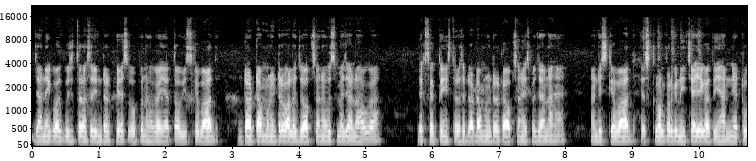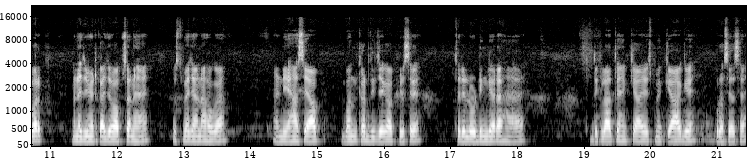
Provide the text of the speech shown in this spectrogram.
जाने के बाद कुछ तरह से इंटरफेस ओपन होगा या तो इसके बाद डाटा मोनीटर वाला जो ऑप्शन है, उसमें जाना होगा। देख सकते हैं, इस तरह से डाटा मोनीटर का ऑप्शन है इसमें जाना है। एंड इसके बाद स्क्रॉल करके नीचे आइएगा तो यहाँ नेटवर्क मैनेजमेंट का जो ऑप्शन है, उसमें जाना होगा। एंड यहाँ से आप बंद कर दीजिएगा, फिर से चलिए लोडिंग ले रहा है। तो दिखलाते हैं क्या, इसमें क्या आगे प्रोसेस है।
